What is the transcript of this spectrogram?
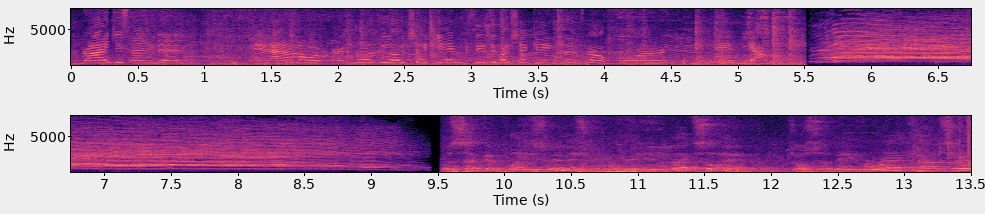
the ride just ended. And I don't know, we're going to go check in, because we have to go check in because it's about 4. And yeah. Second place finish with a rating of excellent, Joseph A. Concert.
